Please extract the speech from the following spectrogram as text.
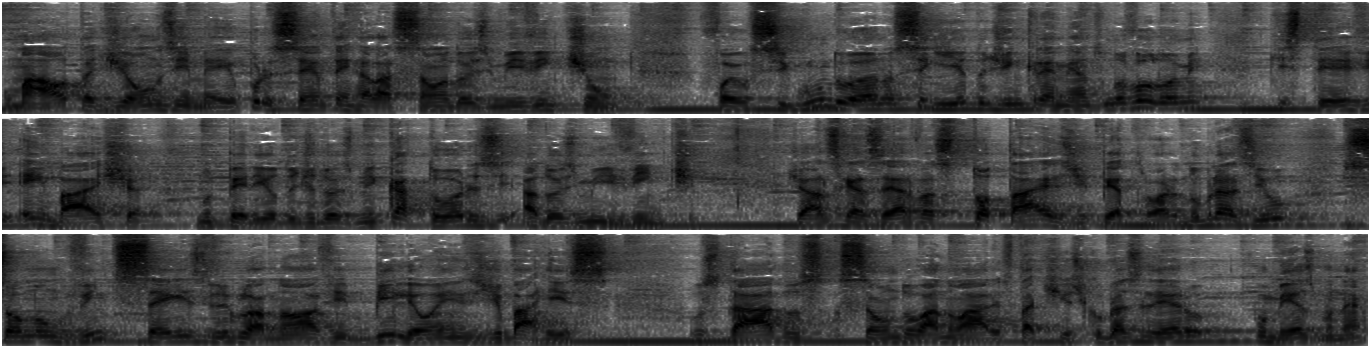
uma alta de 11,5% em relação a 2021. Foi o segundo ano seguido de incremento no volume, que esteve em baixa no período de 2014 a 2020. Já as reservas totais de petróleo no Brasil somam 26,9 bilhões de barris. Os dados são do Anuário Estatístico Brasileiro, o mesmo, né?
